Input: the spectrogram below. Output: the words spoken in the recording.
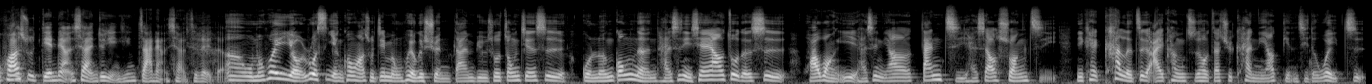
滑鼠点两下，你就眼睛眨两下之类的。嗯、呃，我们会有，如果是眼控滑鼠界面，我们会有个选单，比如说中间是滚轮功能，还是你现在要做的是滑网页，还是你要单击，还是要双击？你可以看了这个 icon 之后，再去看你要点击的位置。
